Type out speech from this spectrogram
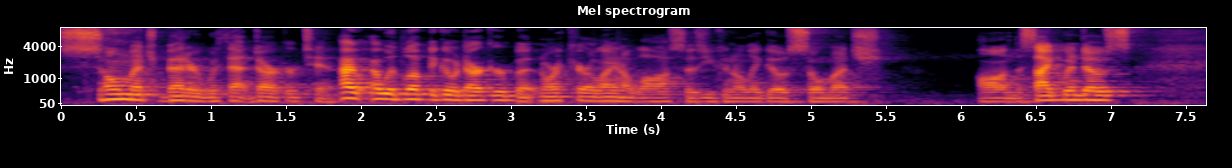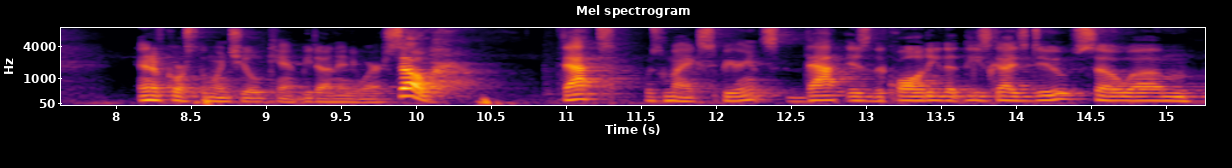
so much better with that darker tint. I, I would love to go darker, but North Carolina law says you can only go so much on the side windows. And of course, the windshield can't be done anywhere. So that was my experience. That is the quality that these guys do. So um,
